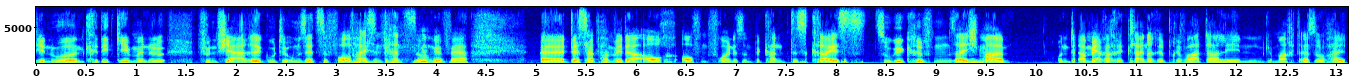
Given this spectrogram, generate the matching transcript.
dir nur einen Kredit geben, wenn du fünf Jahre gute Umsätze vorweisen kannst, so ungefähr. Äh, deshalb haben wir da auch auf einen Freundes- und Bekannteskreis zugegriffen, sag ich mhm. mal, und da mehrere kleinere Privatdarlehen gemacht, also halt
